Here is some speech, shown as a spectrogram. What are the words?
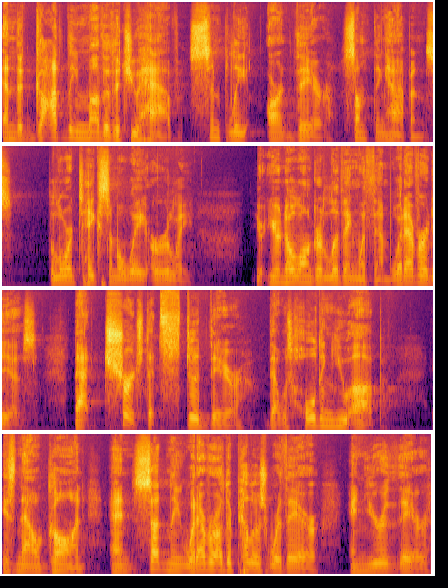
and the godly mother that you have simply aren't there. Something happens. The Lord takes them away early. You're, no longer living with them, whatever it is. That church that stood there, that was holding you up, is now gone. And suddenly, whatever other pillars were there, and you're there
